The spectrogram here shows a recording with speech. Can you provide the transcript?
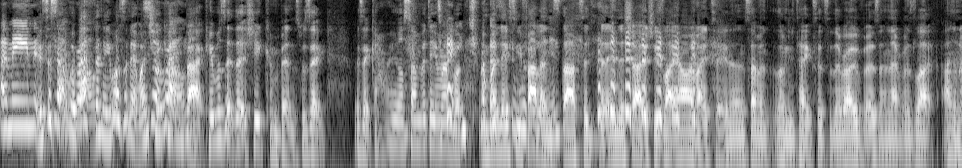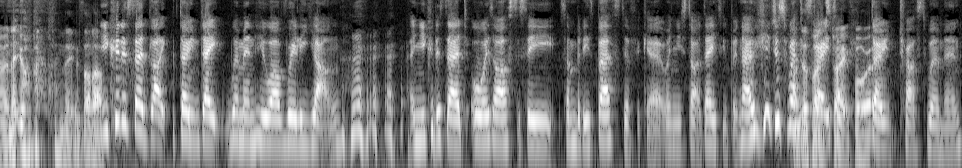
I mean, It was the same with wrong. Bethany, wasn't it? When It's she came wrong. back, who was it that she convinced? Was it Was it Gary or somebody? Remember, remember when Lucy Fallon started the, in the show? She's like, "Yeah, I'm 18," and then someone somebody takes her to the Rovers, and everyone's like, "Hang on a minute, you're Bethany." Sort of. You could have said like, "Don't date women who are really young," and you could have said, "Always ask to see somebody's birth certificate when you start dating." But no, you just went just straight, went straight to, for it. Don't trust women.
